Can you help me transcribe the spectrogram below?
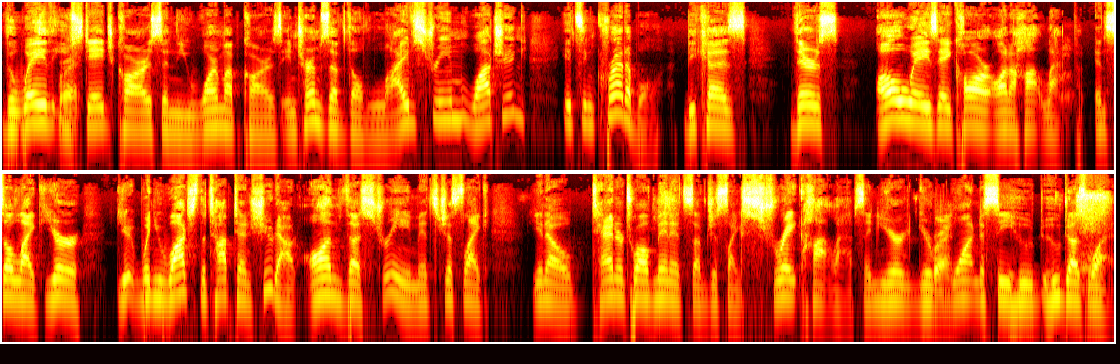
The way that you Right. stage cars and you warm up cars in terms of the live stream watching, it's incredible because there's always a car on a hot lap, and so like you're. You, when you watch the top 10 shootout on the stream, it's just like you know 10 or 12 minutes of just like straight hot laps and you're you're Right. wanting to see who who does what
